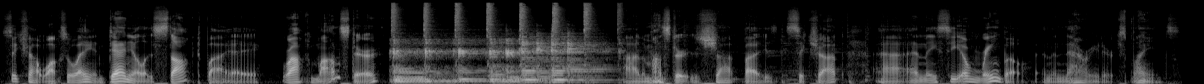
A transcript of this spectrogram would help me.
Six Shot walks away, and Daniel is stalked by a rock monster. Uh, the monster is shot by Six Shot, uh, and they see a rainbow, and the narrator explains.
